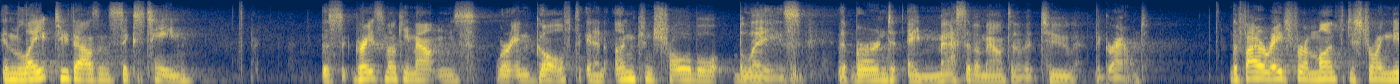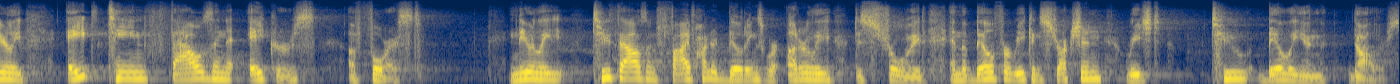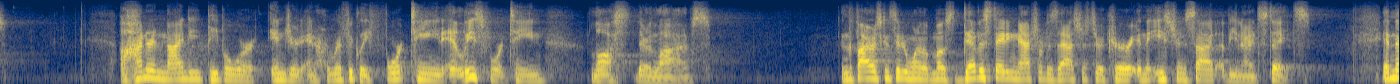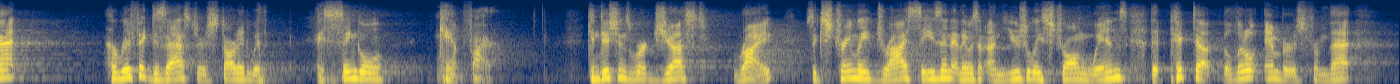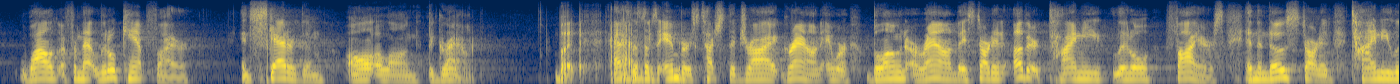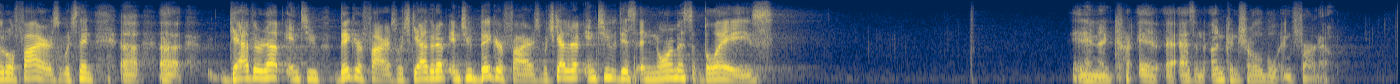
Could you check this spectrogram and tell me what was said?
In late 2016, the Great Smoky Mountains were engulfed in an uncontrollable blaze that burned a massive amount of it to the ground. The fire raged for a month, destroying nearly 18,000 acres of forest. Nearly 2,500 buildings were utterly destroyed, and the bill for reconstruction reached $2 billion. 190 people were injured, and horrifically, 14, at least 14, lost their lives. And the fire is considered one of the most devastating natural disasters to occur in the eastern side of the United States. And that horrific disaster started with a single campfire. Conditions were just right. It was extremely dry season, and there was an unusually strong winds that picked up the little embers from that wild from that little campfire and scattered them all along the ground. But as those embers touched the dry ground and were blown around, they started other tiny little fires. And then those started tiny little fires, which then uh, uh, gathered up into bigger fires, which gathered up into bigger fires, which gathered up into this enormous blaze in as an uncontrollable inferno.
